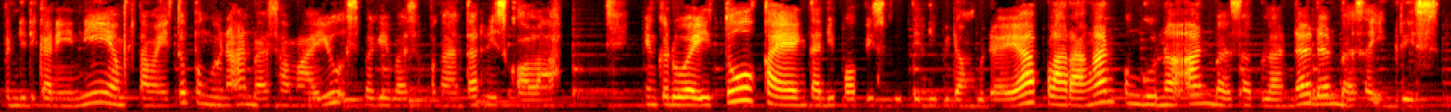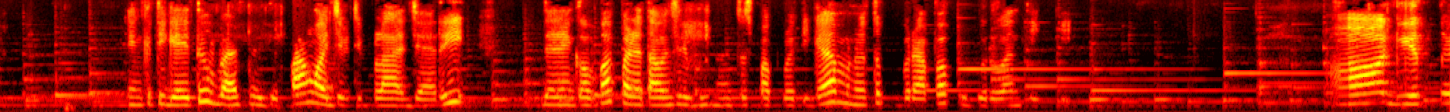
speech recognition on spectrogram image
pendidikan ini, yang pertama itu penggunaan bahasa Melayu sebagai bahasa pengantar di sekolah. Yang kedua itu kayak yang tadi Poppy sebutin di bidang budaya, pelarangan penggunaan bahasa Belanda dan bahasa Inggris. Yang ketiga itu bahasa Jepang wajib dipelajari. Dan yang keempat pada tahun 1943 menutup beberapa perguruan tinggi. Oh gitu,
